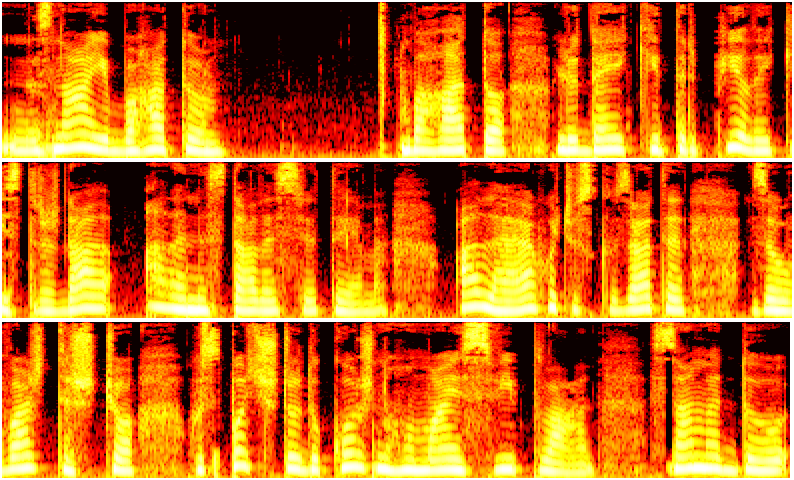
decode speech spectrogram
знає багато. Багато людей, які терпіли, які страждали, але не стали святими. Але хочу сказати, зауважити, що Господь щодо кожного має свій план. Саме до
